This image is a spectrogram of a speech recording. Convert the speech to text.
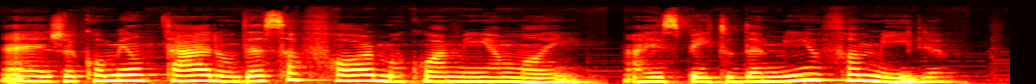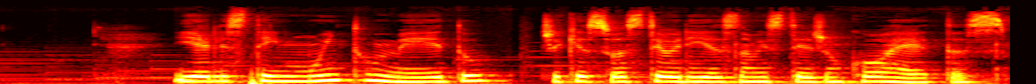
É, já comentaram dessa forma com a minha mãe a respeito da minha família. E eles têm muito medo de que suas teorias não estejam corretas.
